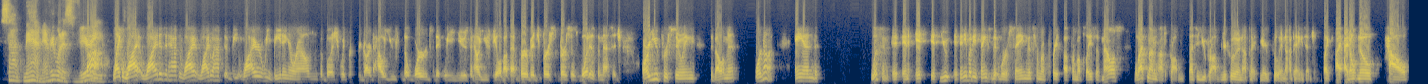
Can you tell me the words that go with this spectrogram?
"Stop, man! Everyone is very Stop. Like, why? Why does it happen? Why? Why do I have to be? Why are we beating around the bush with regard to how you, the words that we use, and how you feel about that verbiage versus versus what is the message? Are you pursuing development or not? And listen, it, and if if you if anybody thinks that we're saying this from a pre- uh, from a place of malice, well, that's not an us problem. That's a you problem. You're clearly not pay, you're clearly not paying attention. Like I, I don't know how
